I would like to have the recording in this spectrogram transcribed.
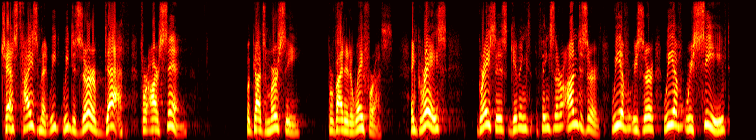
chastisement. We, we deserve death for our sin. But God's mercy provided a way for us. And grace, grace is giving things that are undeserved. We have, reserved, we have received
